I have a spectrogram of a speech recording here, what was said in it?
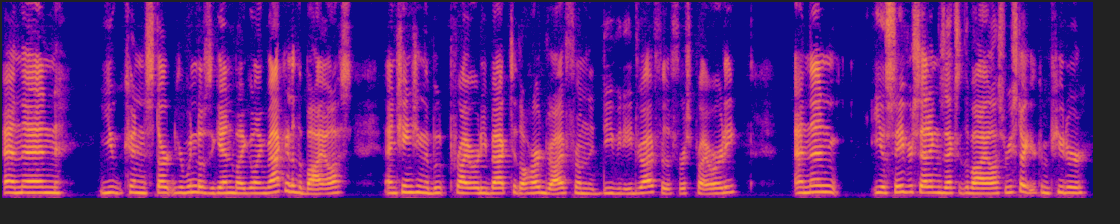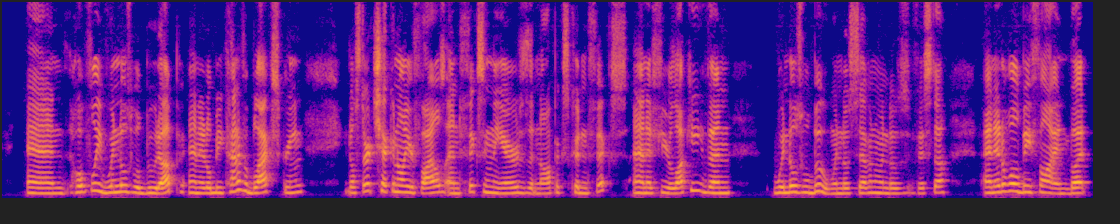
And then you can start your Windows again by going back into the BIOS and changing the boot priority back to the hard drive from the DVD drive for the first priority. And then you'll save your settings, exit the BIOS, restart your computer, and hopefully Windows will boot up and it'll be kind of a black screen. It'll start checking all your files and fixing the errors that Knoppix couldn't fix. And if you're lucky, then Windows will boot, Windows 7, Windows Vista, and it will be fine. But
